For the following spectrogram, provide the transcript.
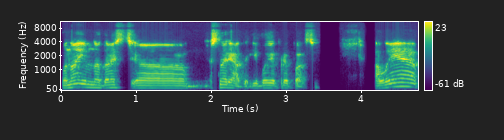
вона їм надасть е, снаряди і боєприпаси. Але е,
